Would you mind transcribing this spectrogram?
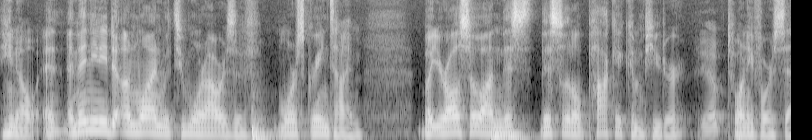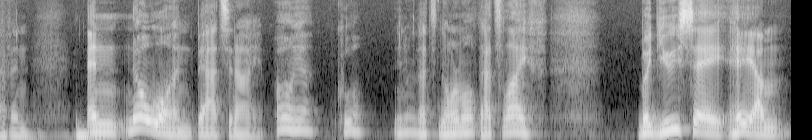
you know, and, and then you need to unwind with two more hours of more screen time. But you're also on this this little pocket computer Yep. 24 7 and no one bats an eye. Oh yeah cool. You know that's normal that's life. But you say hey i'm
